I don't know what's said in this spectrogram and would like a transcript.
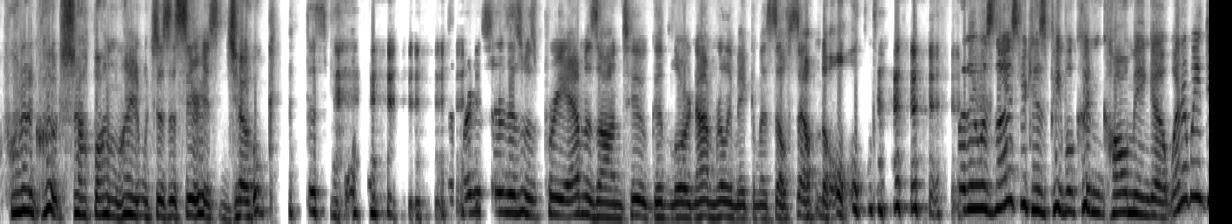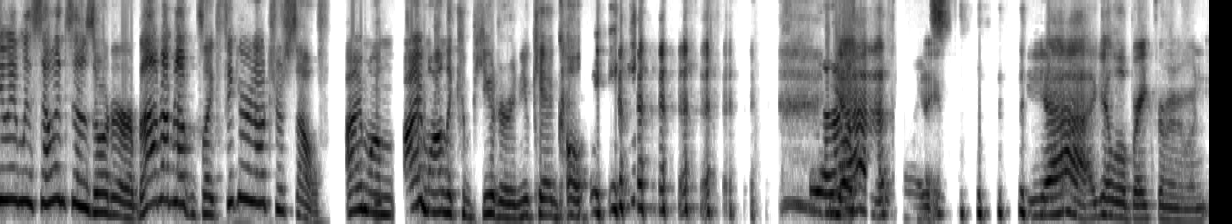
quote unquote shop online, which is a serious joke at this point. I'm pretty sure this was pre Amazon too. Good Lord, now I'm really making myself sound old. but it was nice because people couldn't call me and go, What are we doing with so and so's order? Blah blah blah. It's like figure it out yourself. I'm on I'm on the computer and you can't call me. yeah, yeah that's nice yeah, I get a little break from everyone.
